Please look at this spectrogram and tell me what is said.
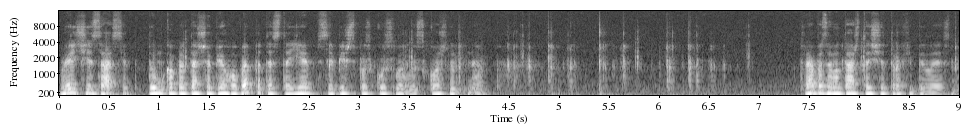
Миючий засіб. Думка про те, щоб його випити, стає все більш спокусливою з кожним днем. Треба завантажити ще трохи білизни.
